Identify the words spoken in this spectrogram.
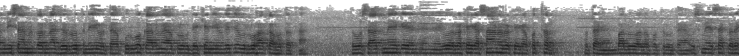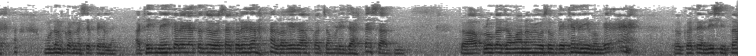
निशान करना ज़रूरत नहीं होता। पूर्व काल में आप लोग देखे नहीं होंगे जब लोहा का होता था। तो वो साथ में एक, वो रखेगा, साण रखेगा, पत्थर होता है, बालू वाला पत्थर होता है, उसमें ऐसा करेगा। मुंडन करने से पहले। और ठीक नहीं करेगा तो जो ऐसा करेगा ना, लगेगा आपका चमड़ी जा रहा है साथ में। तो आप लोग का जमाना में वो सब देखे नहीं होंगे। तो कहते हैं, निशिता,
